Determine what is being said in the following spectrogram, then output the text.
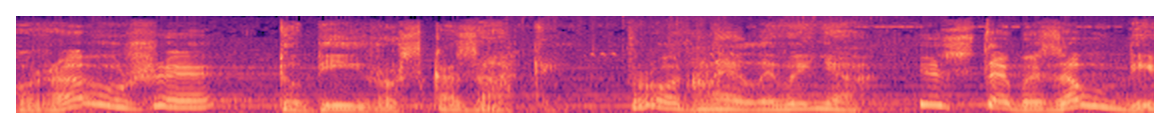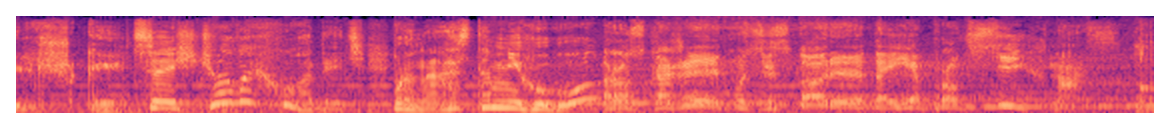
Пора уже тобі розказати про одне левеня із тебе завбільшки. Це що виходить? Про нас там ні гугу? Розкажи якусь історію, де є про всіх нас.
